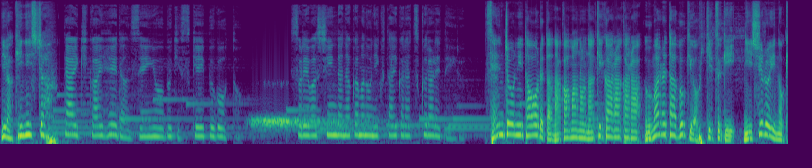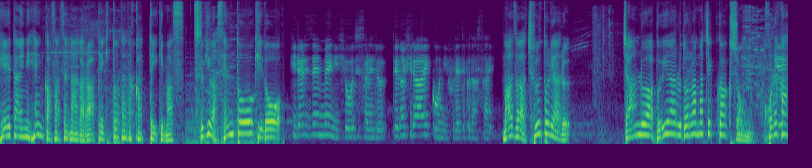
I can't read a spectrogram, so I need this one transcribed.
いや、気にしちゃう。た対機械兵団専用武器スケープゴートそれは死んだ仲間の肉体から作られている戦場に倒れた仲間の亡骸から生まれた武器を引き継ぎ、2種類の形態に変化させながら敵と戦っていきます。次は戦闘を起動。左前面に表示される手のひらアイコンに触れてくださいまずはチュートリアル。ジャンルは VR ドラマチックアクション。これか。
